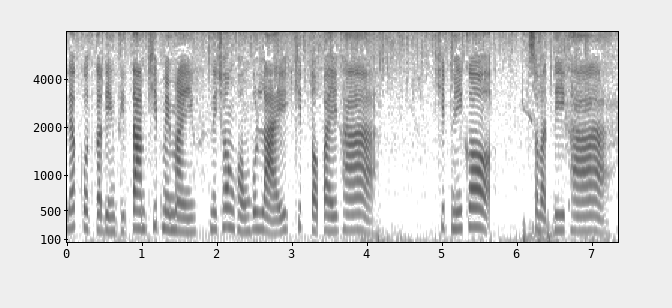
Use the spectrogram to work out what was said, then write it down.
และกดกระดิ่งติดตามคลิปใหม่ๆ ในช่องของบุญหลายคลิปต่อไปค่ะ คลิปนี้ก็สวัสดีค่ะ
